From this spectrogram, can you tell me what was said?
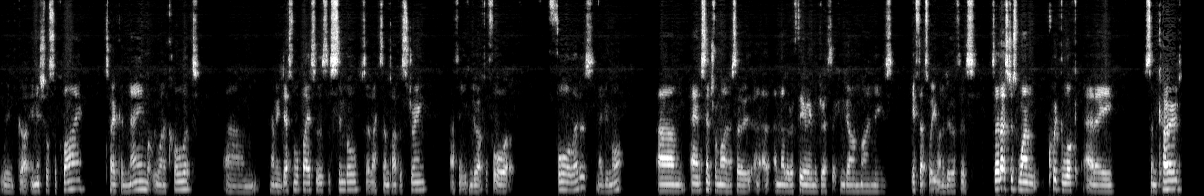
we've got initial supply, token name, what we want to call it, um, how many decimal places, the symbol, so like some type of string. I think you can do up to four, four letters, maybe more. Um, and central miner, so a, another Ethereum address that can go and mine these, if that's what you want to do with this. So that's just one quick look at a some code,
